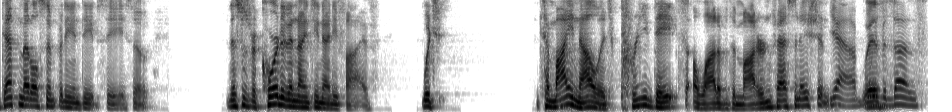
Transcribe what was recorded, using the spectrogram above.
Death Metal Symphony in Deep C. So this was recorded in 1995, which to my knowledge predates a lot of the modern fascination. yeah i believe With- it does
